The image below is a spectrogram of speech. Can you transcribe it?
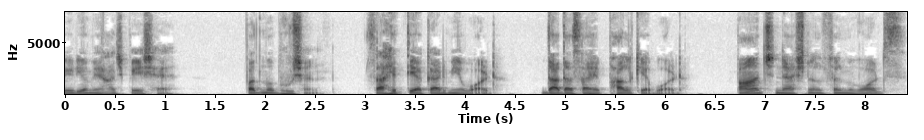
रेडियो में आज पेश है पद्म भूषण साहित्य अकादमी अवार्ड, दादा साहेब फाल्के अवार्ड, पाँच नेशनल फ़िल्म अवार्ड्स,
